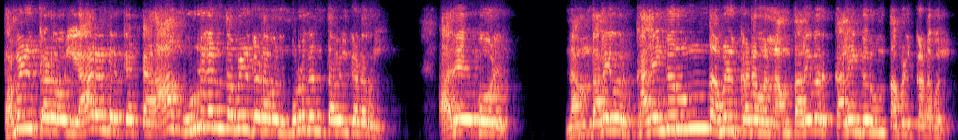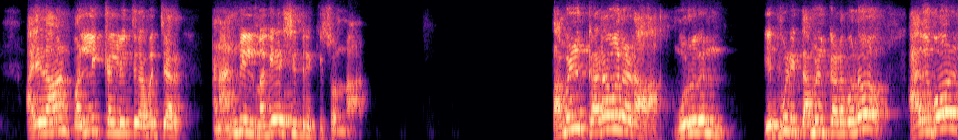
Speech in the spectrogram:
தமிழ் கடவுள் யார் என்று கேட்டால் ஆம் முருகன் தமிழ் கடவுள் முருகன் தமிழ் கடவுள். அதே போல் நம் தலைவர் கலைஞரும் தமிழ் கடவுள் நம் தலைவர் கலைஞரும் தமிழ் கடவுள். அதுதான் பள்ளி கல்வித்துறை அமைச்சர். அன்பில் மகேஷ் இன்றைக்கு சொன்னார். தமிழ் கடவுளடா முருகன் எப்படி தமிழ் கடவுளோ அதுபோல்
